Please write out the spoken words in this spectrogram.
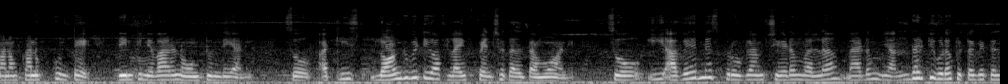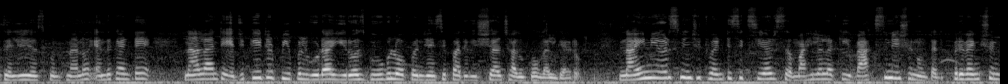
మనం కనుక్కుంటే దీనికి నివారణ ఉంటుంది అని. So at least longevity of life పెంచగలుగుతాము అని. సో ఈ అవేర్నెస్ ప్రోగ్రామ్ చేయడం వల్ల మేడం మీ అందరికీ కూడా కృతజ్ఞతలు తెలియజేసుకుంటున్నాను. ఎందుకంటే నాలాంటి ఎడ్యుకేటెడ్ పీపుల్ కూడా ఈరోజు గూగుల్ ఓపెన్ చేసి పది విషయాలు చదువుకోగలిగారు. నైన్ ఇయర్స్ నుంచి ట్వంటీ సిక్స్ ఇయర్స్ మహిళలకి వ్యాక్సినేషన్ ఉంటుంది. ప్రివెన్షన్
